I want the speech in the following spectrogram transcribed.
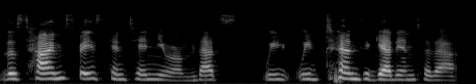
This time space continuum. That's we we tend to get into that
